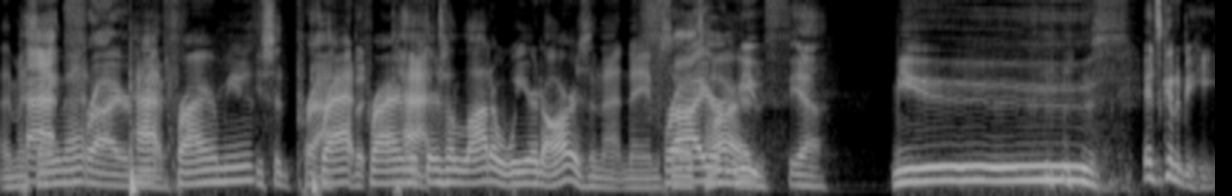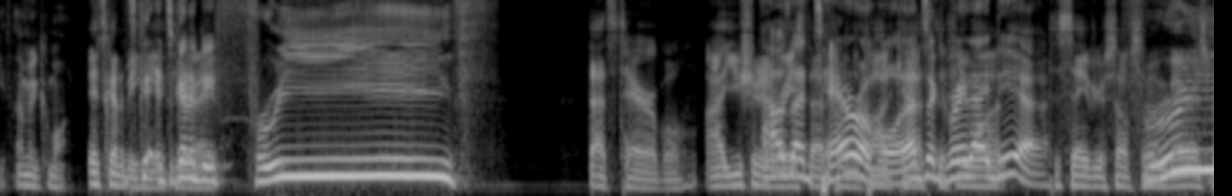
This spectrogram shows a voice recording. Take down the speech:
Am I Pat saying that? Freiermuth. Pat Freiermuth. You said Pratt, Pratt but Freiermuth. Pat. There's a lot of weird R's in that name. so Fryer. Muth. Yeah. Muth. It's gonna be Heath. I mean, come on. It's gonna be. It's, g- Heath, it's you're gonna be right. Freeth. That's terrible. Uh, you should. How's erase that from the terrible? That's a great idea. To save yourself some embarrassment.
